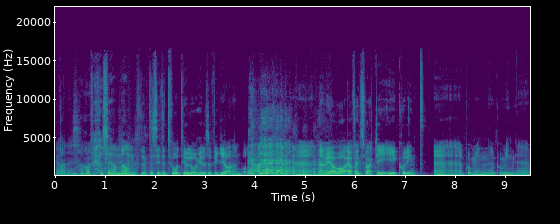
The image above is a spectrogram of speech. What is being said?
Johannes? Vad får jag säga om dem? Det sitter två teologer och så fick jag den bollen. eh, nej men jag, var, jag har faktiskt varit i, i Korint eh, på min, på min eh,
